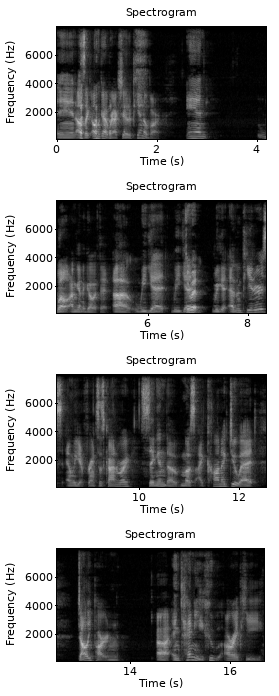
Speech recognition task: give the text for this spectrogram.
and I was like, "Oh my god, we're actually at a piano bar." And well, I'm gonna go with it. Uh, we get we get we get Evan Peters and we get Frances Conroy singing the most iconic duet, Dolly Parton, uh, and Kenny, who R.I.P.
